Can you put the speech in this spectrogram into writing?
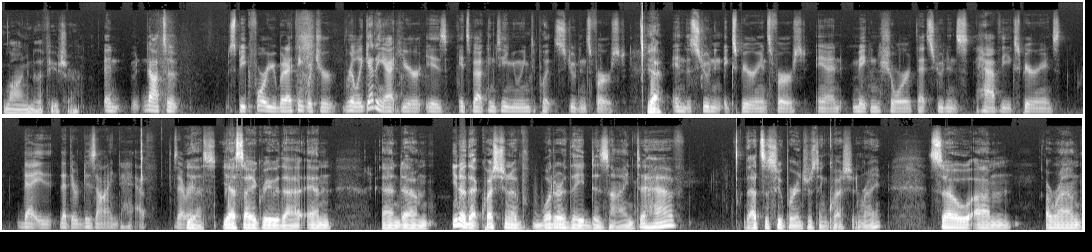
long into the future? And not to speak for you, but I think what you're really getting at here is it's about continuing to put students first. Yeah. And the student experience first, and making sure that students have the experience that is, that they're designed to have. Is that right? Yes, yes, I agree with that. And and um, you know that question of what are they designed to have? That's a super interesting question, right? So um, around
